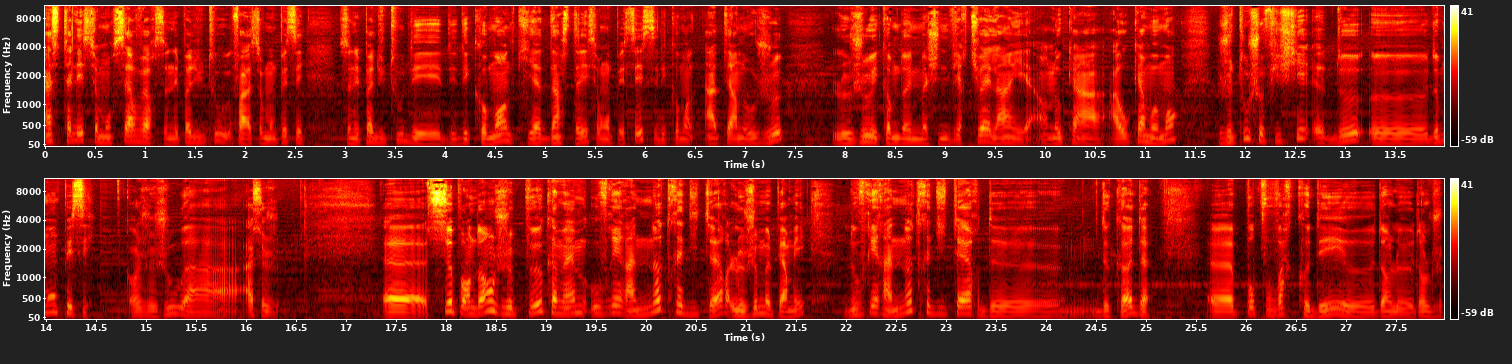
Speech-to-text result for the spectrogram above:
installé sur mon serveur. Ce n'est pas du tout, enfin sur mon PC. Ce n'est pas du tout des, des, commandes qu'il y a d'installer sur mon PC. C'est des commandes internes au jeu. Le jeu est comme dans une machine virtuelle. Hein, et en aucun, à aucun moment je touche au fichier de, euh, mon PC quand je joue à, ce jeu. Euh, cependant, je peux quand même ouvrir un autre éditeur, le jeu me le permet, d'ouvrir un autre éditeur de, de code euh, pour pouvoir coder dans, le, dans le jeu.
